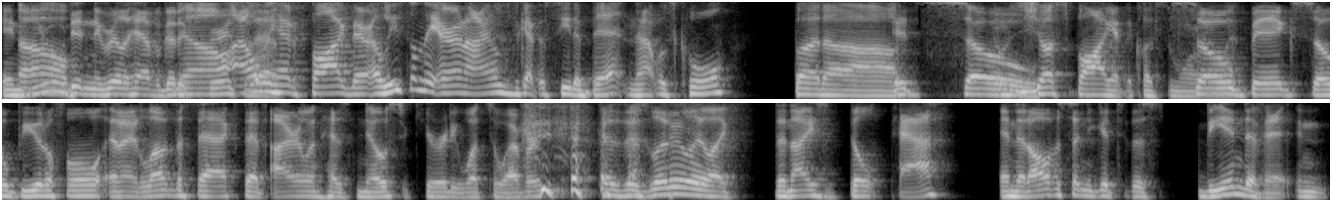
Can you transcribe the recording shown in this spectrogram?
and Oh. you didn't really have a good no, experience. I only that. had fog there. At least on the Aran Islands, we got to see it a bit, and that was cool. But uh, it's it so was just fog at the Cliffs of Moher. so big, so beautiful, and I love the fact that Ireland has no security whatsoever because there's literally like the nice built path, and then all of a sudden you get to this the end of it, and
